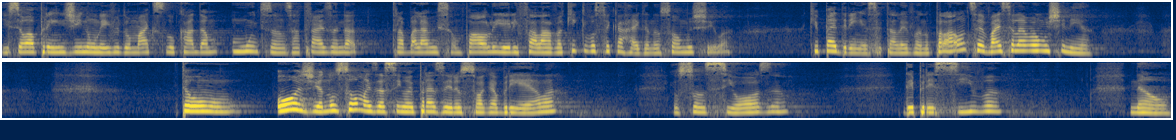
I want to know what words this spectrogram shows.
Isso eu aprendi num livro do Max Lucado há muitos anos atrás. Eu ainda trabalhava em São Paulo e ele falava: O que, que você carrega na sua mochila? Que pedrinha você está levando? Para onde você vai, você leva uma mochilinha. Então, hoje eu não sou mais assim, oi prazer, eu sou a Gabriela. Eu sou ansiosa, depressiva. Não.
